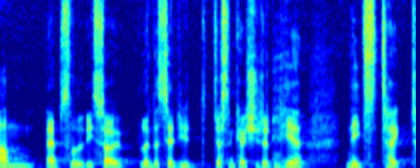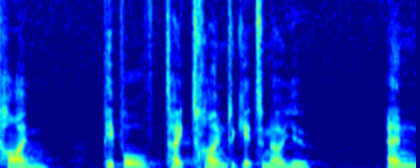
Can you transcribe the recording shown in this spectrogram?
Um, absolutely. So Linda said, you, just in case you didn't hear, needs to take time. People take time to get to know you. And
